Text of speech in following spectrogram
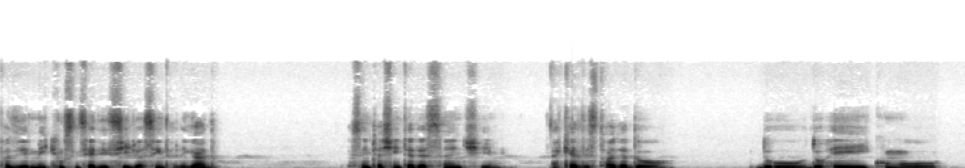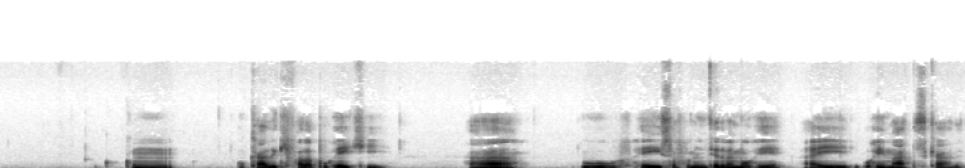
fazer meio que um sincericídio assim, tá ligado? Eu sempre achei interessante aquela história do, do, do rei com o. com o cara que fala pro rei que. Ah, o rei, sua família inteira vai morrer. Aí o rei mata esse cara.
